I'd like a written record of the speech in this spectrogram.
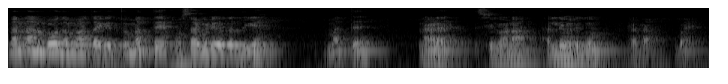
ನನ್ನ ಅನುಭವದ ಮಾತಾಗಿತ್ತು. ಮತ್ತೆ ಹೊಸ ವಿಡಿಯೋದೊಂದಿಗೆ ಮತ್ತೆ ನಾಳೆ ಸಿಗೋಣ. ಅಲ್ಲಿವರೆಗೂ ಟಾಟಾ, ಬಾಯ್.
